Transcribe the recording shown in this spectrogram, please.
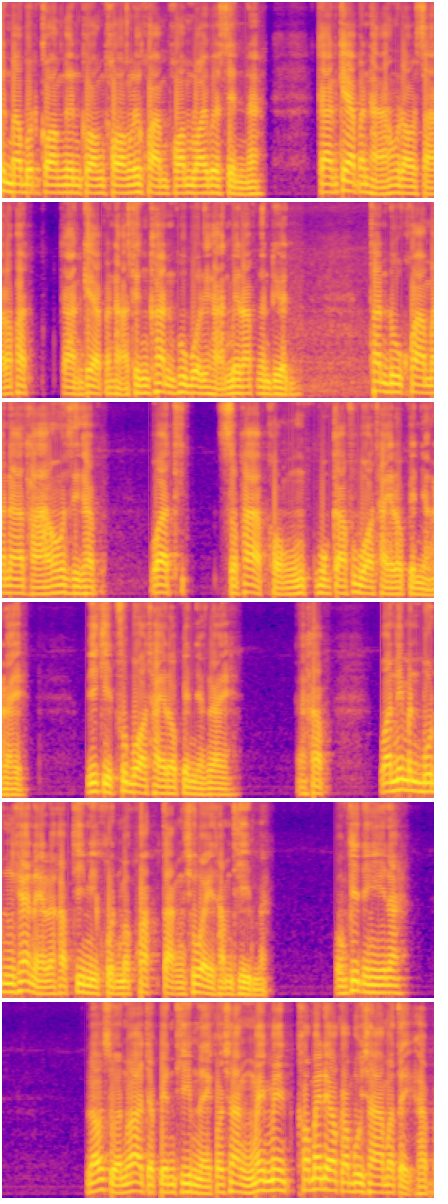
ขึ้นมาบนกองเงินกองทองหรือความพร้อมร้อยเปอร์เซ็นต์นะการแก้ปัญหาของเราสารพัดการแก้ปัญหาถึงขั้นผู้บริหารไม่รับเงินเดือน ท่านดูความอนาถาของสิครับ ว่าสภาพของวงการฟุตบอลไทยเราเป็นอย่างไร วิกฤตฟุตบอลไทยเราเป็นอย่างไรนะครับ วันนี้มันบุญแค่ไหนแล้วครับ ที่มีคนมาควักตังค์ช่วยทำทีมอะผมคิดอย่างนี้นะ แล้วส่วนว่าจะเป็นทีมไหนก็ช่าง ไม่ไม่เขาไม่ได้เอากัมพูชามาเตะครับ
